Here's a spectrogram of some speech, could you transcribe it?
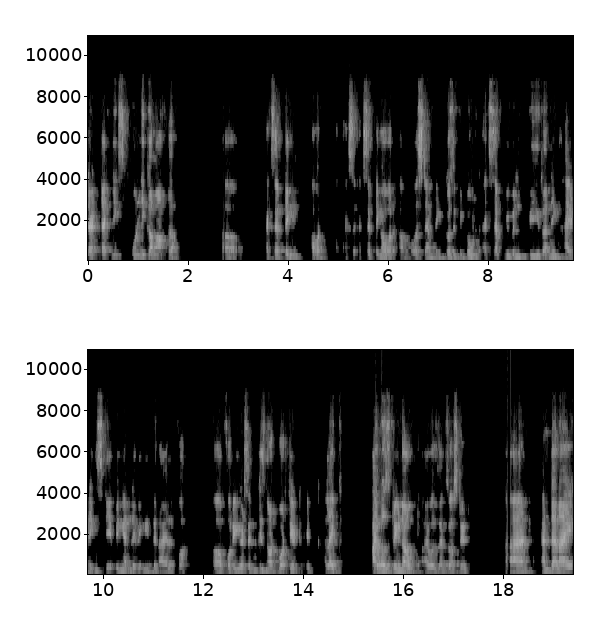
that techniques only come after uh, accepting our accepting our, our stammering. Because if we don't accept we will be running hiding escaping and living in denial for uh, for years and it is not worth it. It like i was drained out. I was exhausted and and then i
